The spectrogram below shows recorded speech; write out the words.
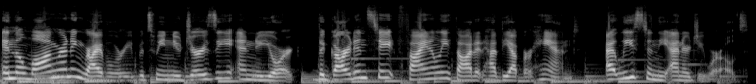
In the long running rivalry between New Jersey and New York, the Garden State finally thought it had the upper hand, at least in the energy world.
